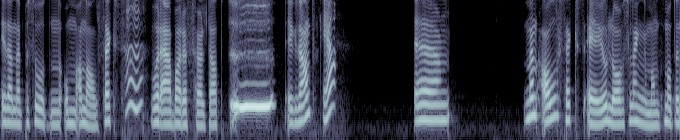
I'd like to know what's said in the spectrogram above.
i den episoden om analsex, Mm. hvor jeg bare følte at uh, Ikke sant? Ja. Um, men all sex er jo lov så lenge man på en måte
